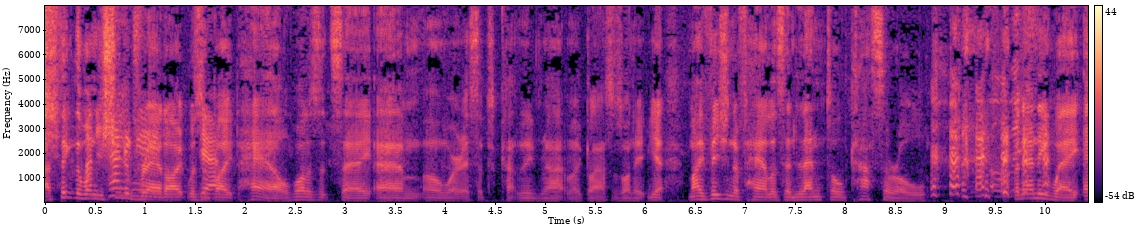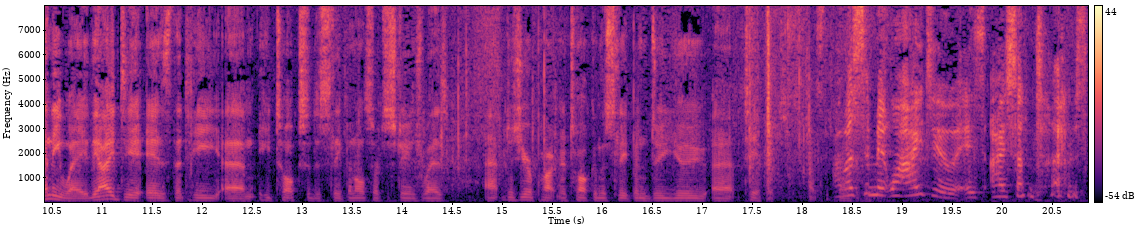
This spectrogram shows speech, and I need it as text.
I think the one I'm you should have read you. out was Yeah. about hell. What does it say? Um, oh, where is it? Can't read my my glasses on here. Yeah, my vision of hell is a lentil casserole. but anyway, anyway, the idea is that he um, he talks in his sleep in all sorts of strange ways. Uh, does your partner talk in the sleep, and do you uh, tape it? I must admit, what I do is I sometimes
